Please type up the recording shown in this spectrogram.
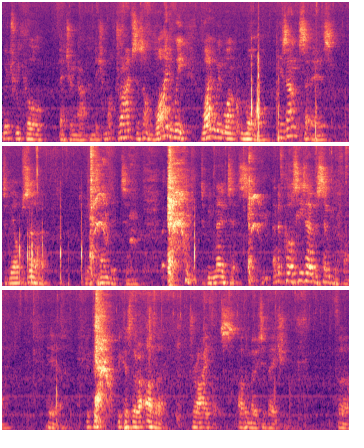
which we call bettering our condition? What drives us on? Why do we, why do we want more? His answer is to be observed, to be attended to, to be noticed. And of course, he's oversimplifying here because, because there are other drivers, other motivation for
